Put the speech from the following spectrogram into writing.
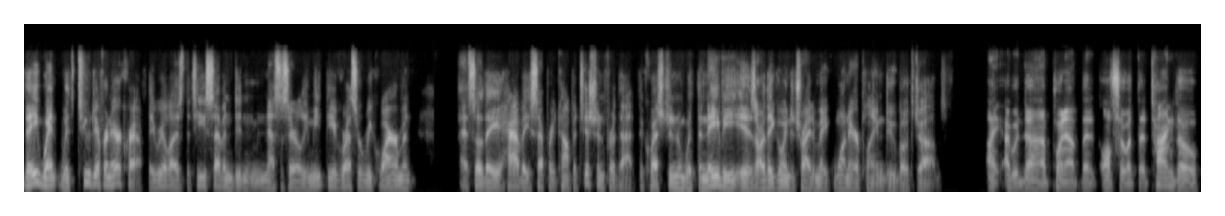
they went with two different aircraft. They realized the T 7 didn't necessarily meet the aggressor requirement. And so they have a separate competition for that. The question with the Navy is are they going to try to make one airplane do both jobs? I, I would uh, point out that also at the time, though,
